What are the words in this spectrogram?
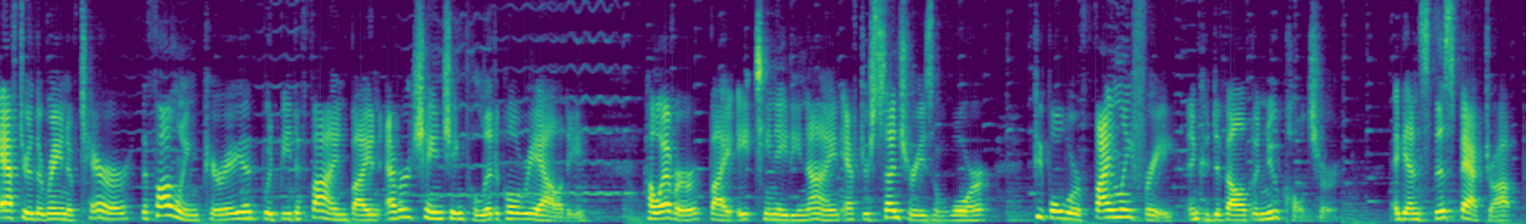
After the Reign of Terror, the following period would be defined by an ever changing political reality However, by 1889, after centuries of war, people were finally free and could develop a new culture. Against this backdrop,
